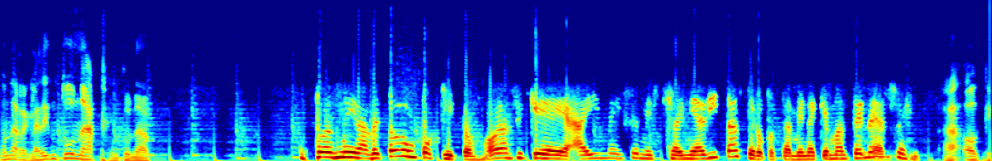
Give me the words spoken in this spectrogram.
una regladita, un tune-up? Un tune-up. Pues mira, de todo un poquito. Ahora sí que ahí me hice mis chañaditas, pero pues también hay que mantenerse. Ah, ok.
